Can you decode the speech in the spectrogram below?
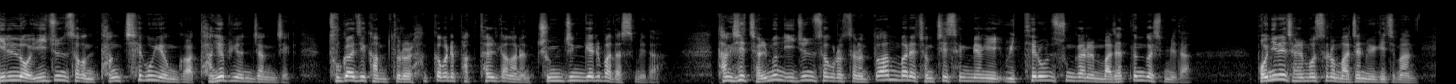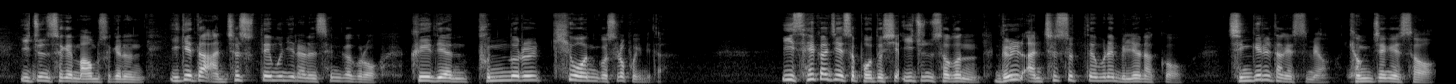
일로 이준석은 당 최고위원과 당협위원장직 두 가지 감투를 한꺼번에 박탈당하는 중징계를 받았습니다. 당시 젊은 이준석으로서는 또 한 번의 정치 생명이 위태로운 순간을 맞았던 것입니다. 본인의 잘못으로 맞은 위기지만 이준석의 마음속에는 이게 다 안철수 때문이라는 생각으로 그에 대한 분노를 키워온 것으로 보입니다. 이 세 가지에서 보듯이 이준석은 늘 안철수 때문에 밀려났고 징계를 당했으며 경쟁에서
